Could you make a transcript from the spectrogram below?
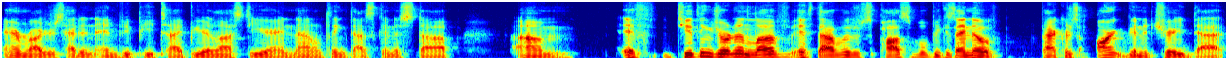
Aaron Rodgers had an MVP type year last year, and I don't think that's going to stop. Um, if do you think Jordan Love, if that was possible, because I know Packers aren't going to trade that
